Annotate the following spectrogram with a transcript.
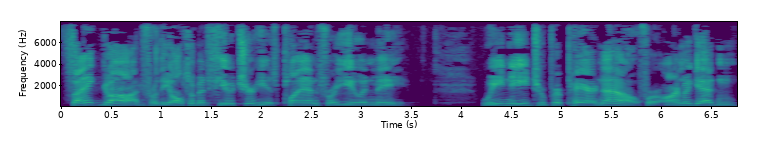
Thank God for the ultimate future He has planned for you and me. We need to prepare now for Armageddon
